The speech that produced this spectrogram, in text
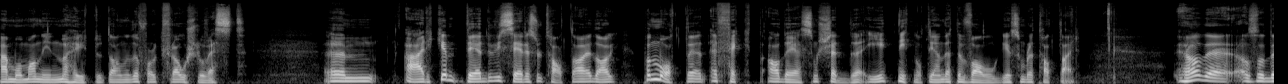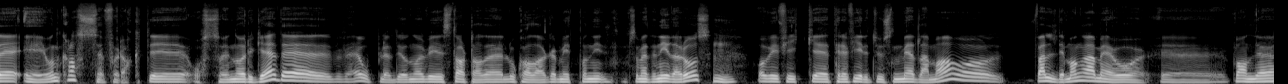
Her må man inn med høytutdannede folk fra Oslo vest. Um, er ikke det du vil se resultatet av i dag, på en måte en effekt av det som skjedde i 1981, dette valget som ble tatt der? Ja, det, altså det er jo en klasseforakt også i Norge. Det, jeg opplevde jo når vi starta det lokallaget mitt på, som heter Nidaros, mm. og vi fikk 3000-4000 medlemmer. og Veldig mange av dem er jo eh, vanlige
